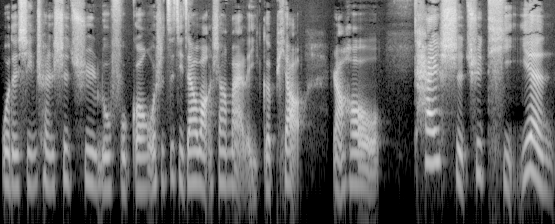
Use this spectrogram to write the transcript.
我的行程是去卢浮宫，我是自己在网上买了一个票，然后开始去体验。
